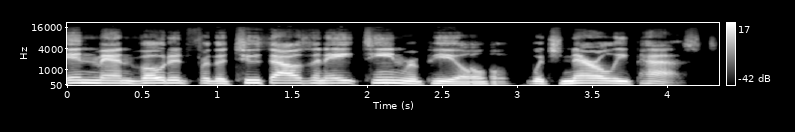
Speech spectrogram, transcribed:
Inman voted for the 2018 repeal, which narrowly passed.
